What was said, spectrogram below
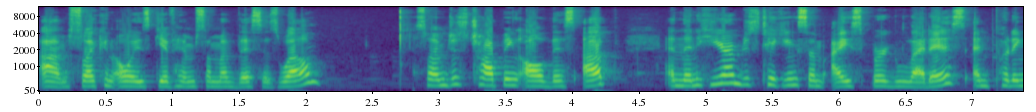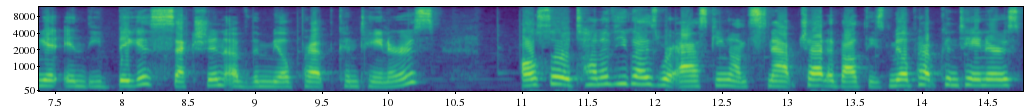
Um, so I can always give him some of this as well. So I'm just chopping all this up. And then here I'm just taking some iceberg lettuce and putting it in the biggest section of the meal prep containers. Also, a ton of you guys were asking on Snapchat about these meal prep containers.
